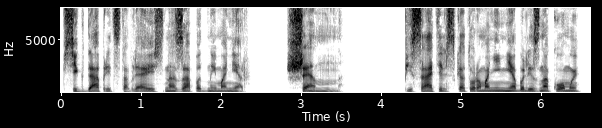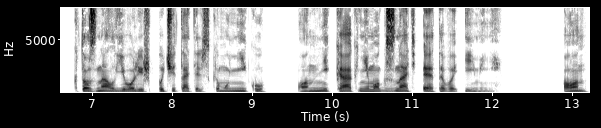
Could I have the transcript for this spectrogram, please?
всегда представляясь на западный манер. Шен. Писатель, с которым они не были знакомы, кто знал его лишь по читательскому нику, он никак не мог знать этого имени. Он...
